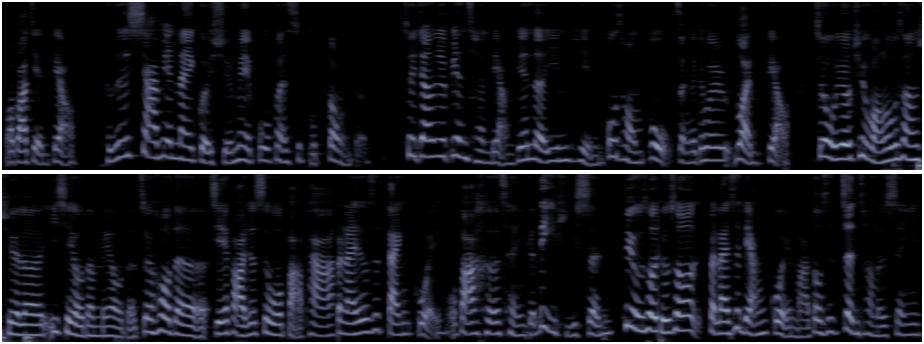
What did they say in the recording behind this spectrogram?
我要把它剪掉。可是下面那一轨学妹部分是不动的，所以这样就变成两边的音频不同步，整个就会乱掉。所以我又去网络上学了一些有的没有的，最后的解法就是我把它本来就是单轨，我把它合成一个立体声。譬如说，比如说本来是两轨嘛，都是正常的声音，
